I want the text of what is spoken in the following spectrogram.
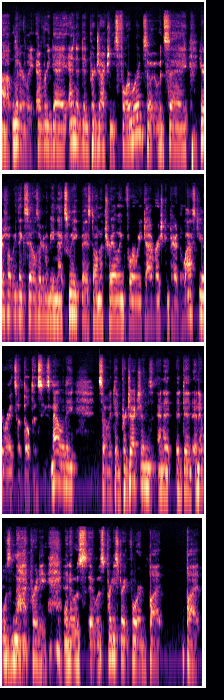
uh, literally every day, and it did projections forward. So it would say, here's what we think sales are going to be next week based on a trailing four week average compared to last year, right? So it built in seasonality. So it did projections, and it, it did, and it was not pretty, and it was it was pretty straightforward, but but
